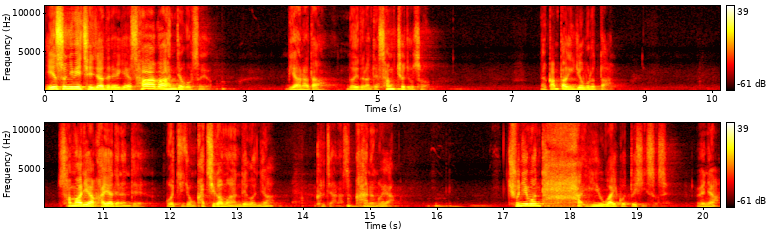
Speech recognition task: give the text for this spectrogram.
예수님이 제자들에게 사과한 적 없어요. 미안하다. 너희들한테 상처 줘서 나 깜빡 잊어버렸다. 사마리아 가야 되는데 어찌 좀 같이 가면 안 되겠냐? 그러지 않아서 가는 거야. 주님은 다 이유가 있고 뜻이 있었어요. 왜냐?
